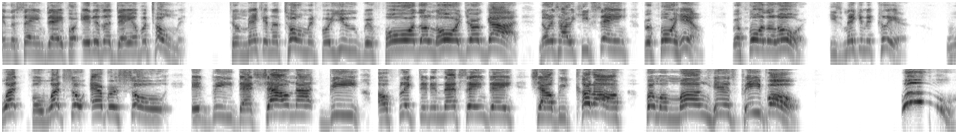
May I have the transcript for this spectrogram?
in the same day, for it is a day of atonement to make an atonement for you before the Lord your God. Notice how he keeps saying before him, before the Lord. He's making it clear. What for whatsoever soul it be that shall not be afflicted in that same day shall be cut off from among his people. Woo!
